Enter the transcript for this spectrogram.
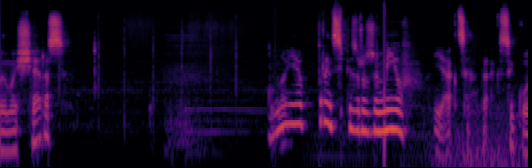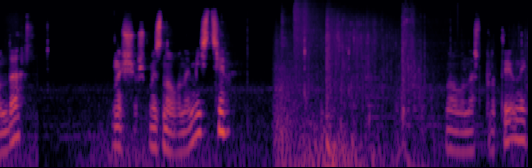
Спробуємо ще раз. Ну, я, в принципі, зрозумів, як це. Так, секунда. Ну що ж, ми знову на місці. Знову наш противник.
